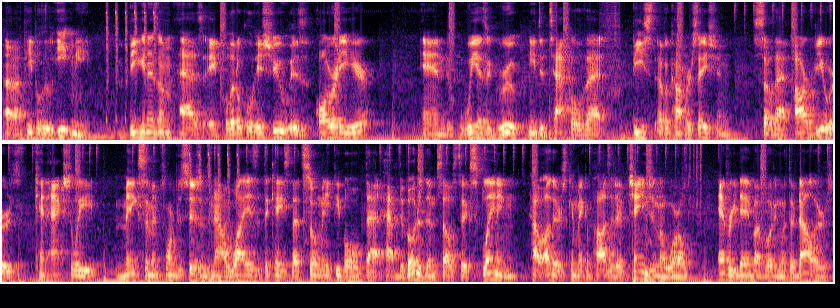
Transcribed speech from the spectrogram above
uh, people who eat meat. Veganism as a political issue is already here and we as a group need to tackle that beast of a conversation so that our viewers can actually make some informed decisions. Now, why is it the case that so many people that have devoted themselves to explaining how others can make a positive change in the world every day by voting with their dollars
